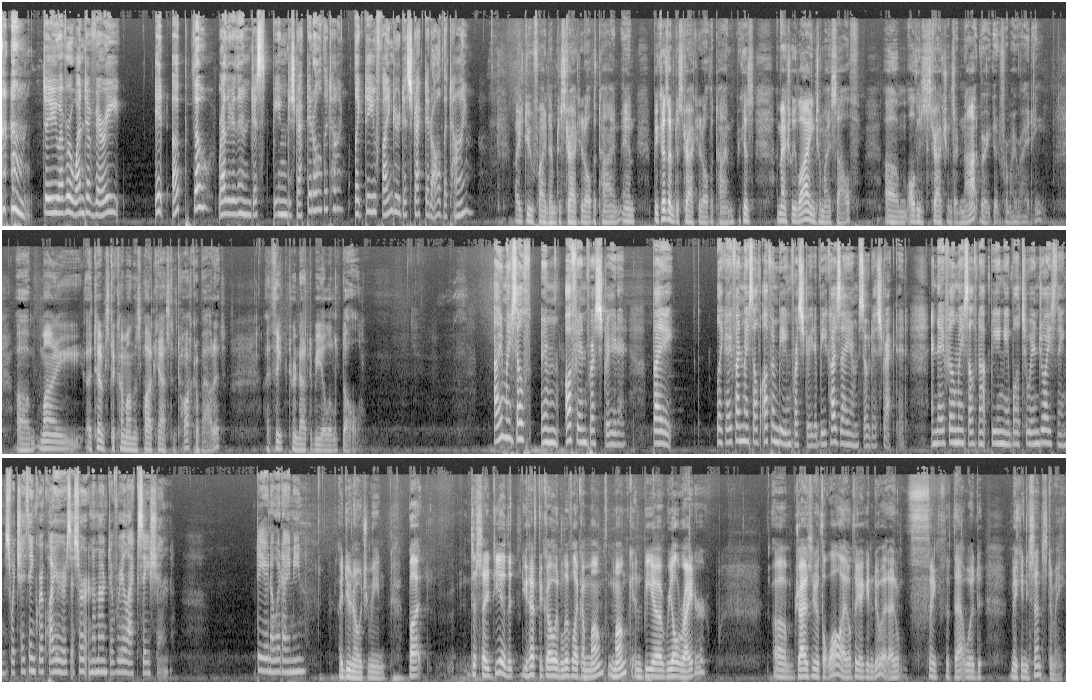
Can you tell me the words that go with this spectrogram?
Do you ever want a vary it up, though, rather than just being distracted all the time? Like, do you find you're distracted all the time? I do find I'm distracted all the time. And because I'm distracted all the time, because I'm actually lying to myself, um, all these distractions are not very good for my writing. Um, my attempts to come on this podcast and talk about it, I think, turned out to be a little dull. I myself am often frustrated by, like, I find myself often being frustrated because I am so distracted. And I feel myself not being able to enjoy things, which I think requires a certain amount of relaxation. Do you know what I mean? I do know what you mean. But this idea that you have to go and live like a monk, monk and be a real writer um, drives me at the wall. I don't think I can do it. I don't think that that would make any sense to me.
